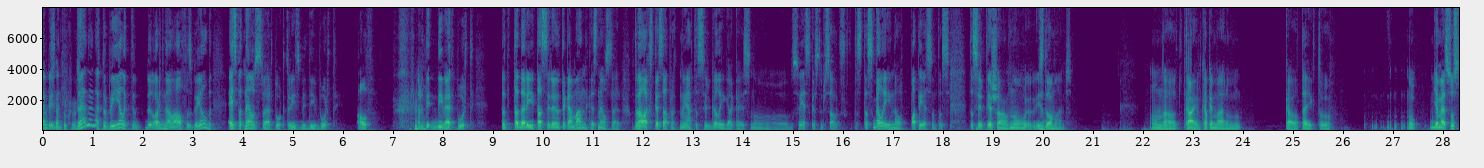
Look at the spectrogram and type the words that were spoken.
nebija ne- sabrukusi. nē, nē, nē, tur bija ielikta oriģināla alfas bilde. Es pat neuzsvēru to, ka tur bija divi burti. Alfa. Ar di divi F burti. Tad, tad arī tas ir man, kas neuzsvēru. Un tad vēlāk, kad sapratu, nu jā, tas ir galīgākais nu, sviests, kas tur salikts. Tas, tas galīgi nav patiesa, un tas, tas ir tiešām nu, izdomājums. Un kā, kā piemēram, kā vēl teiktu, nu, ja mēs uz,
